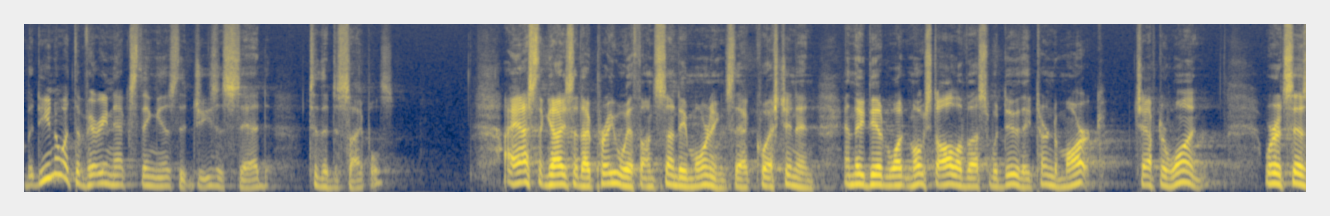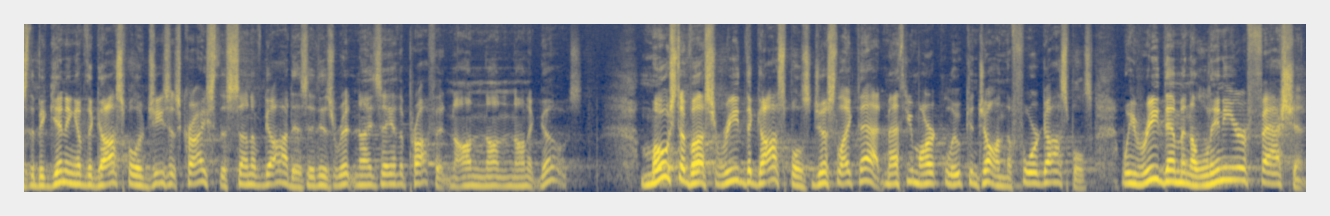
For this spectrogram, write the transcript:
But do you know what the very next thing is that Jesus said to the disciples? I asked the guys that I pray with on Sunday mornings that question, and, and they did what most all of us would do. They turned to Mark chapter 1, where it says, The beginning of the gospel of Jesus Christ, the Son of God, as it is written Isaiah the prophet, and on and on and on it goes. Most of us read the Gospels just like that Matthew, Mark, Luke, and John, the four Gospels. We read them in a linear fashion,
